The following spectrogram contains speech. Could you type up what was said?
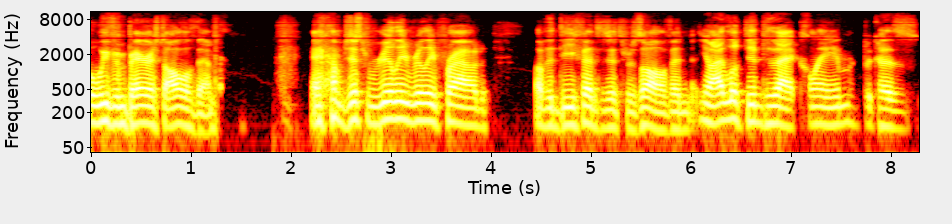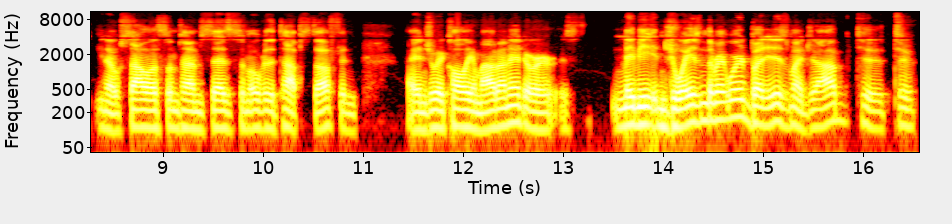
but we've embarrassed all of them. and I'm just really, really proud of the defense and its resolve. And you know, I looked into that claim because you know Saleh sometimes says some over the top stuff, and I enjoy calling him out on it, or maybe enjoy isn't the right word, but it is my job to to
